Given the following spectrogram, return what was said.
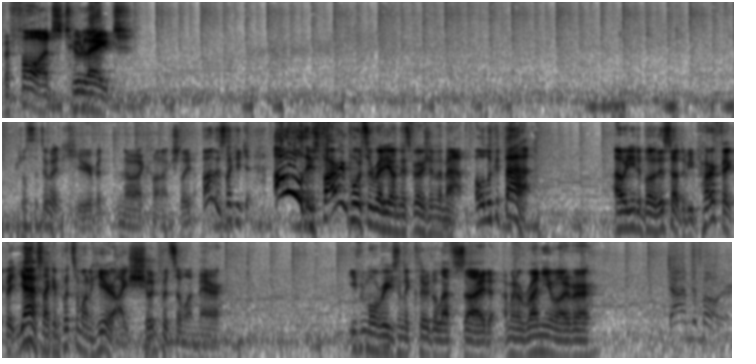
Before it's too late. Could also do it here, but no, I can't actually. Oh, there's like a... Oh, there's firing ports already on this version of the map. Oh, look at that. I would need to blow this up to be perfect, but yes, I can put someone here. I should put someone there. Even more reason to clear the left side. I'm gonna run you over. Time to motor.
